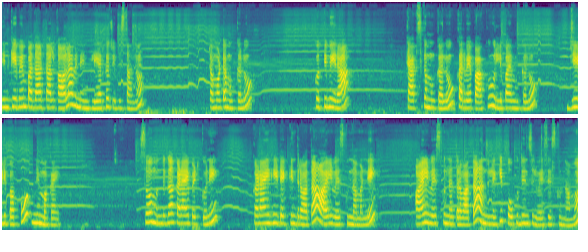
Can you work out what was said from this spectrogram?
దీనికి ఏమేమి పదార్థాలు కావాలో అవి నేను క్లియర్గా చూపిస్తాను. టమోటా ముక్కలు కొత్తిమీర క్యాప్సికమ్ ముక్కలు కరివేపాకు ఉల్లిపాయ ముక్కలు జీడిపప్పు నిమ్మకాయ. సో ముందుగా కడాయి పెట్టుకొని కడాయి హీట్ ఎక్కిన తర్వాత ఆయిల్ వేసుకుందామండి. ఆయిల్ వేసుకున్న తర్వాత అందులోకి పోపు దినుసులు వేసేసుకుందాము.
